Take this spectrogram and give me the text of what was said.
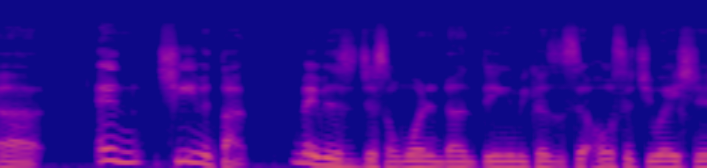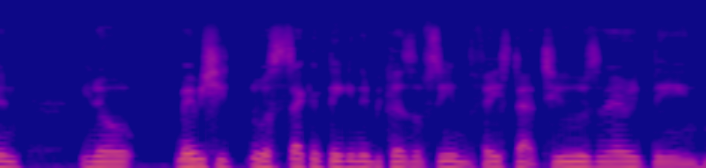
uh, and she even thought maybe this is just a one and done thing because the whole situation, you know, maybe she was second thinking it because of seeing the face tattoos and everything.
